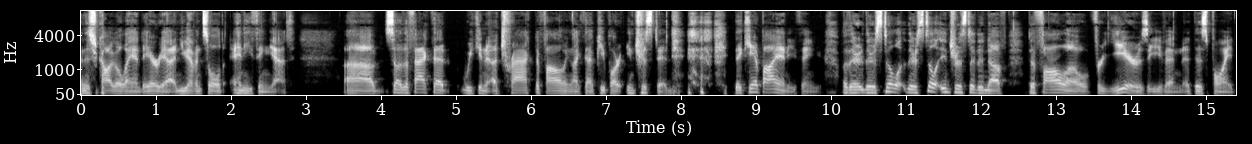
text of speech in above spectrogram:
in the Chicagoland area, and you haven't sold anything yet. Uh, so the fact that we can attract a following like that, people are interested. they can't buy anything, but they're they're still they're still interested enough to follow for years, even at this point.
